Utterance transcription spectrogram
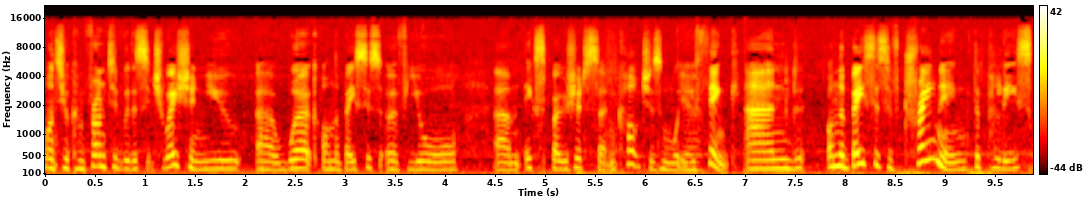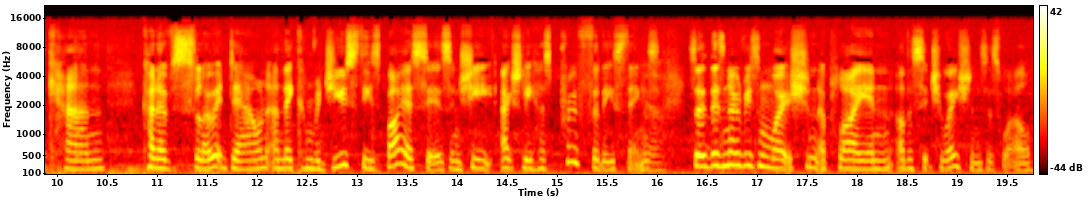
once you're confronted with a situation, you uh, work on the basis of your um, exposure to certain cultures and what you think. And on the basis of training, the police can kind of slow it down and they can reduce these biases. And she actually has proof for these things. Yeah. So there's no reason why it shouldn't apply in other situations as well.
